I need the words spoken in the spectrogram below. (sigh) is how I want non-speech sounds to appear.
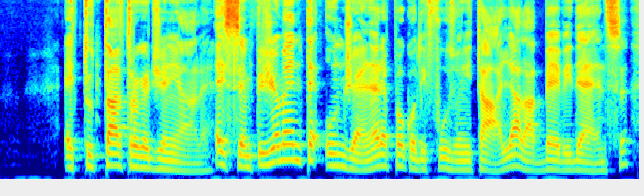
è tutt'altro che geniale. È semplicemente un genere poco diffuso in Italia, la baby dance.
